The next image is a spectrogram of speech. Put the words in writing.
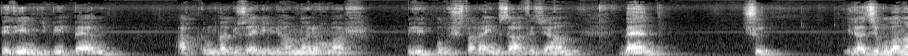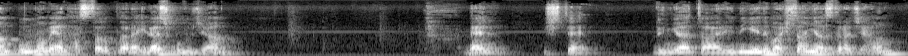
dediğim gibi ben aklımda güzel ilhamlarım var. Büyük buluşlara imza atacağım. Ben şu ilacı bulanan, bulunamayan hastalıklara ilaç bulacağım. Ben işte dünya tarihini yeni baştan yazdıracağım.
